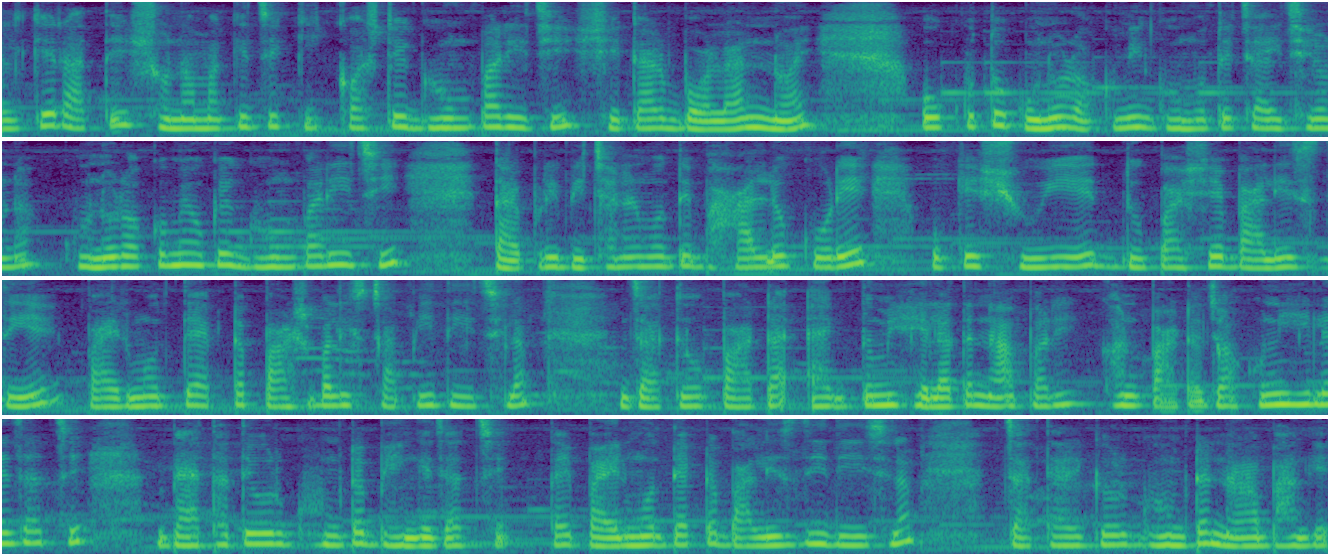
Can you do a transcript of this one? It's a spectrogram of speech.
কালকে রাতে সোনামাকে যে কী কষ্টে ঘুম পাড়িয়েছি সেটা আর বলার নয়। ও তো কোনো রকমই ঘুমোতে চাইছিল না। কোনো রকমে ওকে ঘুম পাড়িয়েছি। তারপরে বিছানার মধ্যে ভালো করে ওকে শুইয়ে দুপাশে বালিশ দিয়ে পায়ের মধ্যে একটা পাশ বালিশ চাপিয়ে দিয়েছিলাম, যাতে ও পাটা একদমই হেলাতে না পারে। কারণ পাটা যখনই হেলে যাচ্ছে, ব্যথাতে ওর ঘুমটা ভেঙে যাচ্ছে। তাই পায়ের মধ্যে একটা বালিশ দিয়ে দিয়েছিলাম, যাতে আর কি ওর ঘুমটা না ভাঙে।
